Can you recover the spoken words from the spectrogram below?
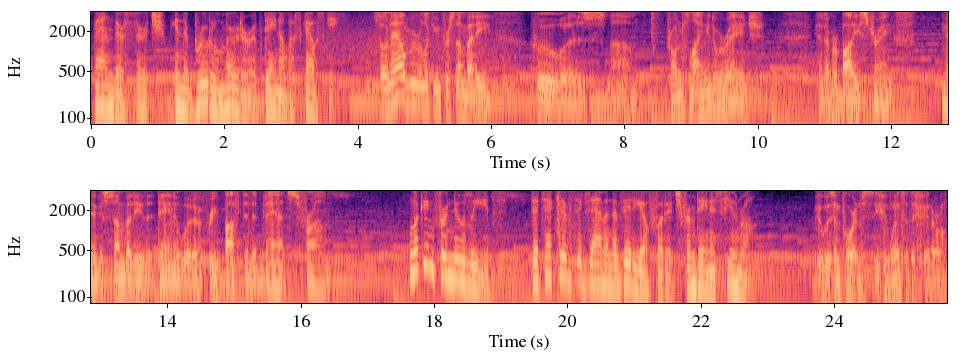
Expand their search in the brutal murder of Dana Laskowski. So now we were looking for somebody who was um, prone to flying into a rage, had upper body strength, maybe somebody that Dana would have rebuffed in advance from. Looking for new leads, detectives examine the video footage from Dana's funeral. It was important to see who went to the funeral,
